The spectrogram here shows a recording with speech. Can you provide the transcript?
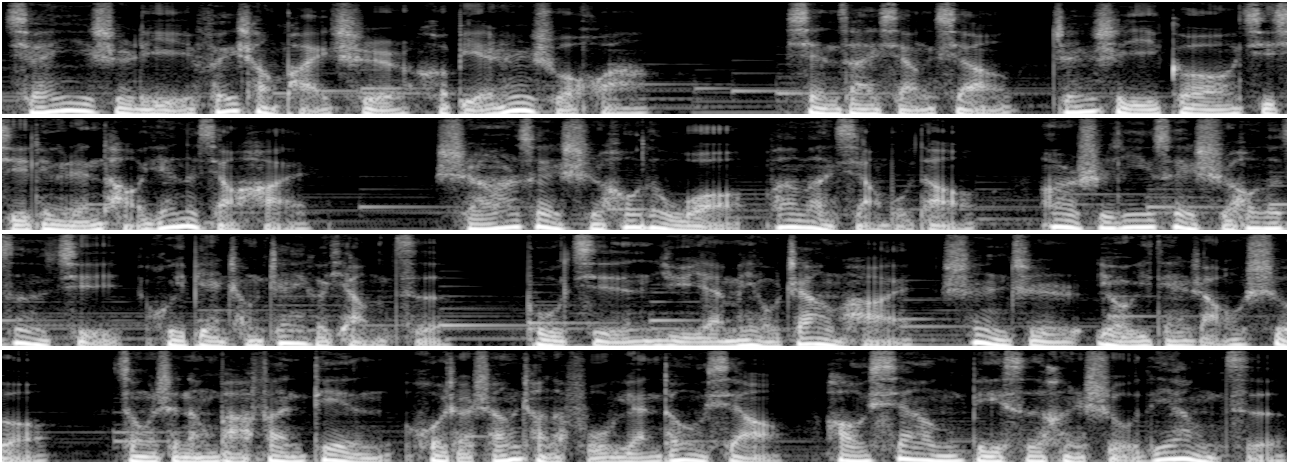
潜意识里非常排斥和别人说话。现在想想，真是一个极其令人讨厌的小孩。十二岁时候的我万万想不到，二十一岁时候的自己会变成这个样子。不仅语言没有障碍，甚至有一点饶舌，总是能把饭店或者商场的服务员逗笑。好像彼此很熟的样子。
